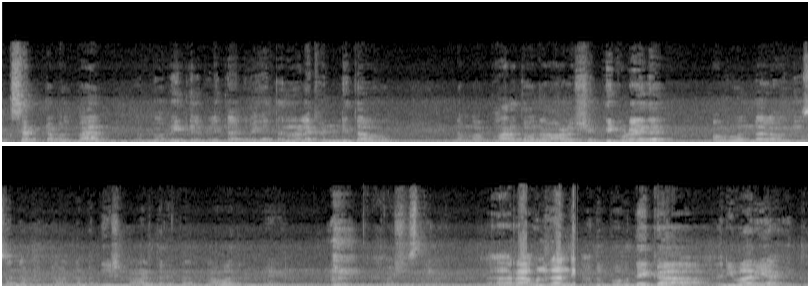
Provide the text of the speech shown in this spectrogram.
ಅಕ್ಸೆಪ್ಟಬಲ್ ಮ್ಯಾನ್ ಅನ್ನೋ ರೀತಿಯಲ್ಲಿ ಬೆಳೀತಾ ಇದ್ದಾರೆ. ಇವತ್ತು ನಾಳೆ ಖಂಡಿತ ಅವರು ನಮ್ಮ ಭಾರತವನ್ನು ಆಳೋ ಶಕ್ತಿ ಕೂಡ ಇದೆ. ಅವರು ಒಂದಲ್ಲ ಒಂದು ದಿವಸ ನಮ್ಮನ್ನು ನಮ್ಮ ದೇಶನ ಆಳ್ತಾರೆ ನಾವು ಮೇಲೆ ಆಶಿಸ್ತೀವಿ. ರಾಹುಲ್ ಗಾಂಧಿ. ಅದು ಬಹುತೇಕ ಅನಿವಾರ್ಯ ಆಗಿತ್ತು.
